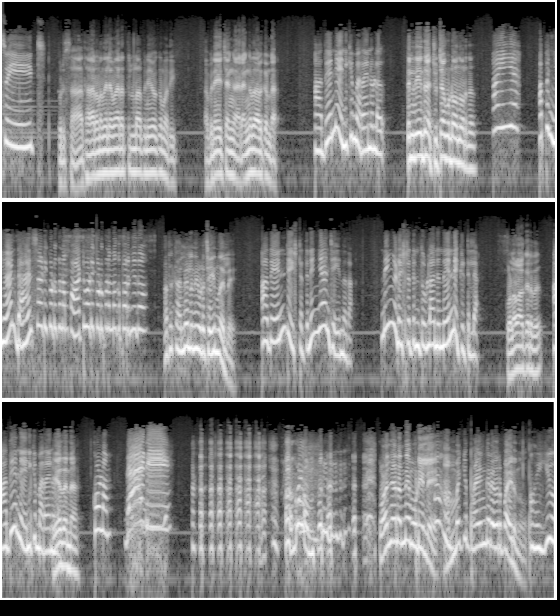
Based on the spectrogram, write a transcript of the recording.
സ്വീറ്റ് ഒരു സാധാരണ നിലവാരത്തിലുള്ള അഭിനയമൊക്കെ മതി. അഭിനയിച്ചങ്ങ് അരങ്ങ് താർക്കണ്ട അത് തന്നെ എനിക്കും പറയാനുള്ളത്. പിന്നെ നീ എന്തിനാ ചുറ്റാൻ കൊണ്ടുവന്ന് പറഞ്ഞത്? അയ്യ അപ്പൊ ഞാൻ ഡാൻസ് ആടി കൊടുക്കണം പാട്ട് പാടി കൊടുക്കണം എന്നൊക്കെ പറഞ്ഞതോ? അതൊക്കെ അല്ലല്ലോ നീ ഇവിടെ ചെയ്യുന്നതല്ലേ? അത് എന്റെ ഇഷ്ടത്തിന് ഞാൻ ചെയ്യുന്നതാ. നിങ്ങളുടെ ഇഷ്ടത്തിന് തുള്ളാനൊന്നും എന്നെ കിട്ടില്ല. കുളവാക്കരുത്. അത് തന്നെ എനിക്ക് പറയാനുള്ളത്. ഏതന്നെ? കൊളം. കുളം. കുളം ഞാൻ അന്നേ മൂടിയില്ലേ? അമ്മയ്ക്ക് ഭയങ്കര എതിർപ്പായിരുന്നു. അയ്യോ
